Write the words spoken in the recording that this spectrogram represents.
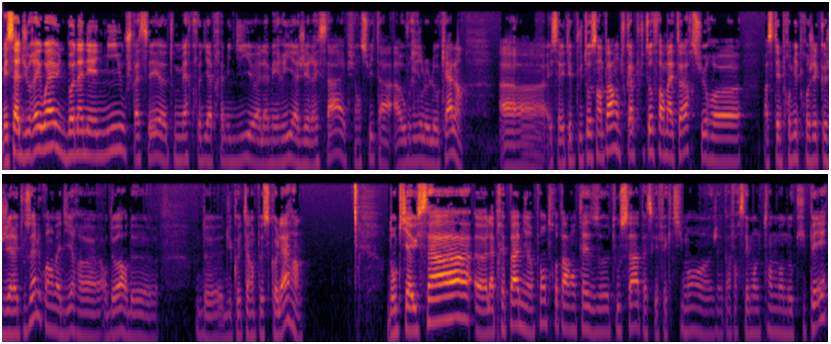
Mais ça a duré ouais, une bonne année et demie où je passais tout le mercredi après-midi à la mairie à gérer ça et puis ensuite à ouvrir le local. Euh, et ça a été plutôt sympa, en tout cas plutôt formateur sur... Euh, bah, c'était le premier projet que je gérais tout seul, quoi, on va dire, euh, en dehors de, du côté un peu scolaire. Donc il y a eu ça, la prépa a mis un peu entre parenthèses tout ça parce qu'effectivement j'avais pas forcément le temps de m'en occuper.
